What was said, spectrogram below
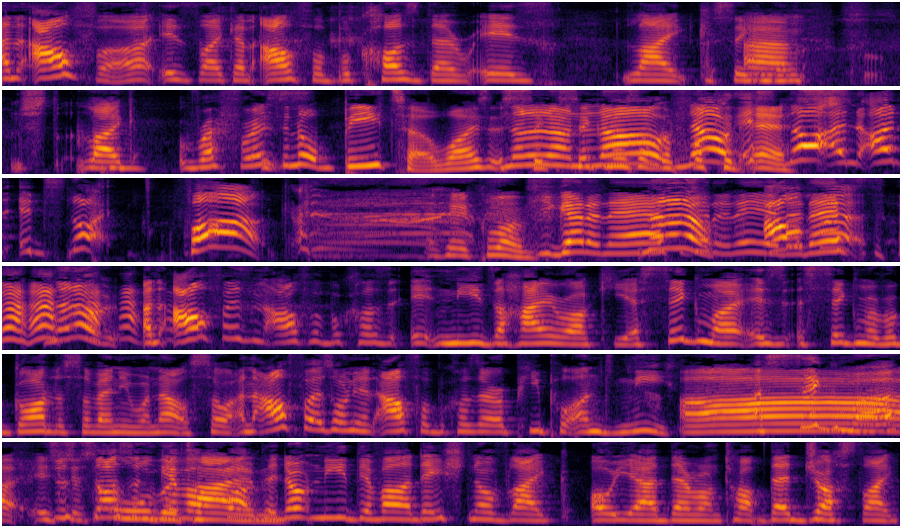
an alpha is like an alpha because there is like sigma. um, like reference. Is it not beta? Why is it No, six? no, no, no, no. It's not an. Un, it's not. Fuck. okay, come on. You got an S, No, no, no. an and an S. Alpha, no, no. An alpha is an alpha because it needs a hierarchy. A sigma is a sigma regardless of anyone else. So an alpha is only an alpha because there are people underneath. Ah, a sigma it's just, just doesn't give a fuck. They don't need the validation of like, oh yeah, they're on top. They're just like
